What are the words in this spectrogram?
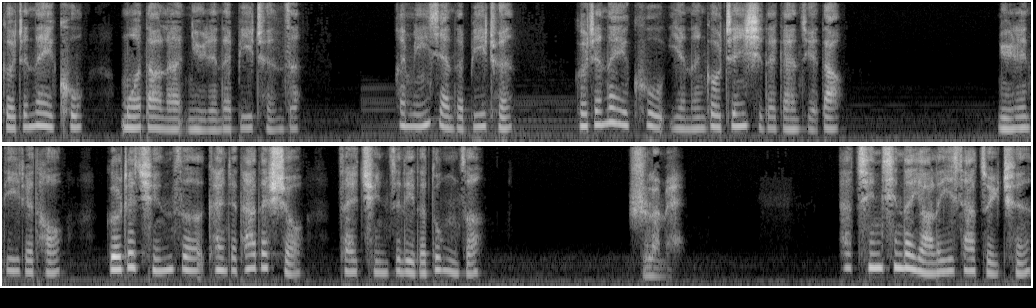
隔着内裤摸到了女人的逼唇子，很明显的逼唇，隔着内裤也能够真实的感觉到。女人低着头，隔着裙子看着他的手在裙子里的动作。湿了没？他轻轻的咬了一下嘴唇，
